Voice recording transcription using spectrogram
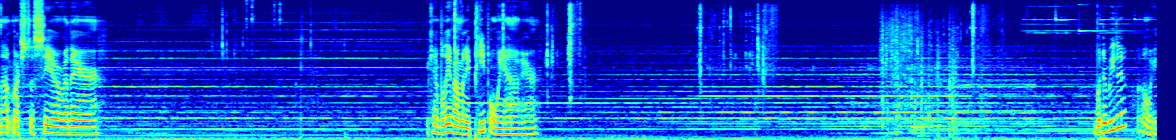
Not much to see over there. I can't believe how many people we have here. What did we do? Oh, we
